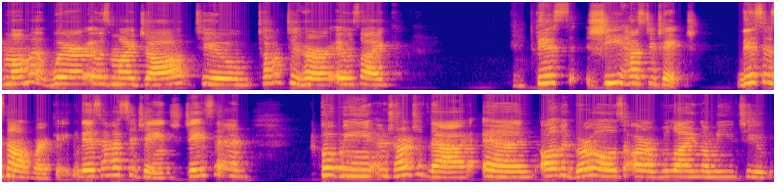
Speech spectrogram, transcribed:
moment where it was my job to talk to her. It was like, this, she has to change. This is not working. This has to change. Jason put me in charge of that, and all the girls are relying on me to,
